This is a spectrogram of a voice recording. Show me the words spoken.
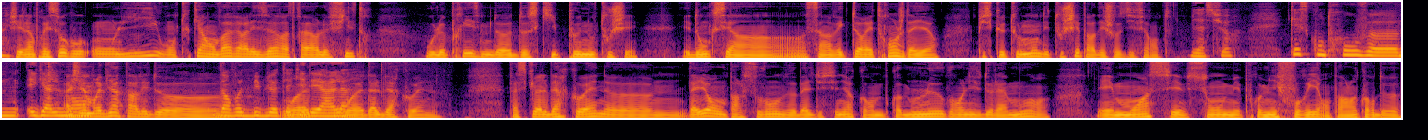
oui. J'ai l'impression qu'on lit, ou en tout cas, on va vers les œuvres à travers le filtre ou le prisme de, de ce qui peut nous toucher. Et donc, c'est un, c'est un vecteur étrange d'ailleurs, puisque tout le monde est touché par des choses différentes. Bien sûr. Qu'est-ce qu'on trouve euh, également Ah, J'aimerais bien parler de. dans votre bibliothèque Ouais, idéale Ouais, d'Albert Cohen. Parce que Albert Cohen, euh, d'ailleurs, on parle souvent de Belle du Seigneur comme, comme le grand livre de l'amour. Et moi, ce sont mes premiers fous rires. On parle encore de,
